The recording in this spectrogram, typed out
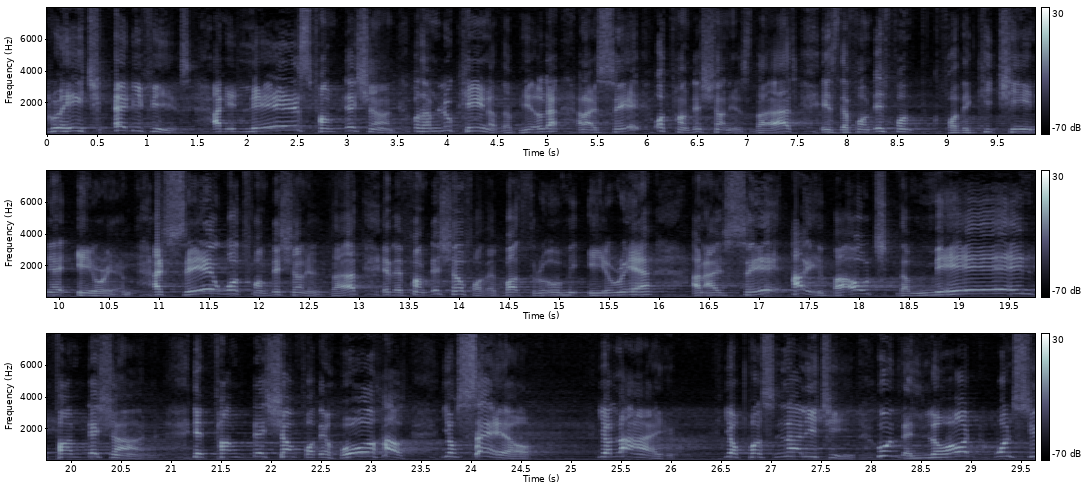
great edifice and he lays foundation. But I'm looking at the builder and I say, what foundation is that? Is the foundation for the kitchen area. I say, what foundation is that? Is the foundation for the bathroom area. And I say, how about the main foundation? The foundation for the whole house. Yourself, your life, your personality, who the Lord wants you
